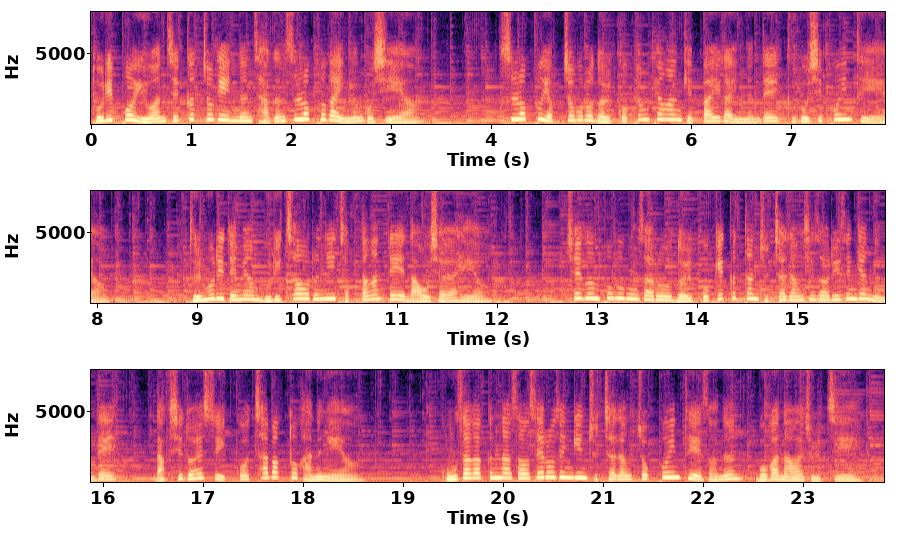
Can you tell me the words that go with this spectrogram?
도리포 유원지 끝쪽에 있는 작은 슬로프가 있는 곳이에요. 슬로프 옆쪽으로 넓고 평평한 갯바위가 있는데 그곳이 포인트예요. 들물이 되면 물이 차오르니 적당한 때에 나오셔야 해요. 최근 포구공사로 넓고 깨끗한 주차장 시설이 생겼는데 낚시도 할 수 있고 차박도 가능해요. 공사가 끝나서 새로 생긴 주차장 쪽 포인트에서는 뭐가 나와줄지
